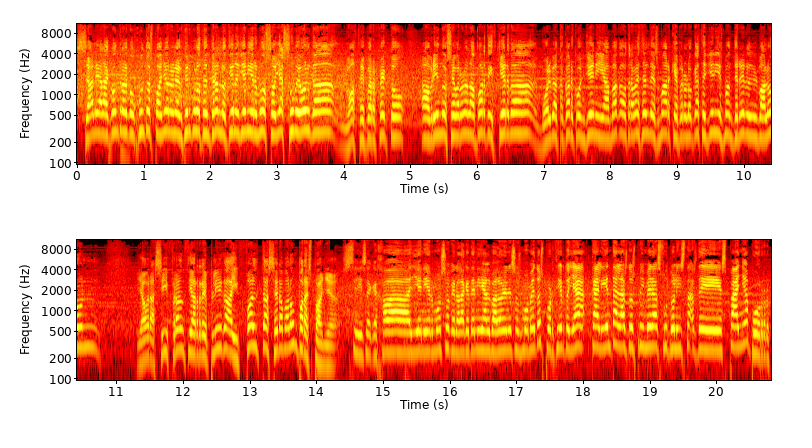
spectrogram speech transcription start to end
Sale a la contra el conjunto español en el círculo central. Lo tiene Jenny Hermoso. Ya sube Olga. Lo hace perfecto. Abriendo ese balón a la parte izquierda. Vuelve a tocar con Jenny. Amaga otra vez el desmarque. Pero lo que hace Jenny es mantener el balón. Y ahora sí, Francia repliega y falta. Será balón para España. Sí, se quejaba Jenny Hermoso, que era la que tenía el balón en esos momentos. Por cierto, ya calientan las dos primeras futbolistas de España. Por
